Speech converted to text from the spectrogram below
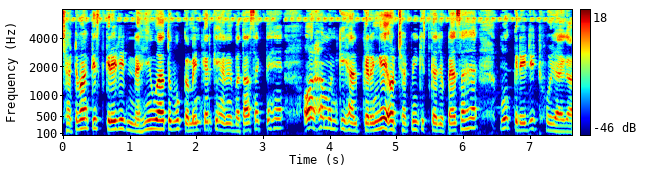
छठवां किस्त क्रेडिट नहीं हुआ तो वो कमेंट करके हमें बता सकते हैं और हम उनकी हेल्प करेंगे और छठवीं किस्त का जो पैसा है वो क्रेडिट हो जाएगा।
